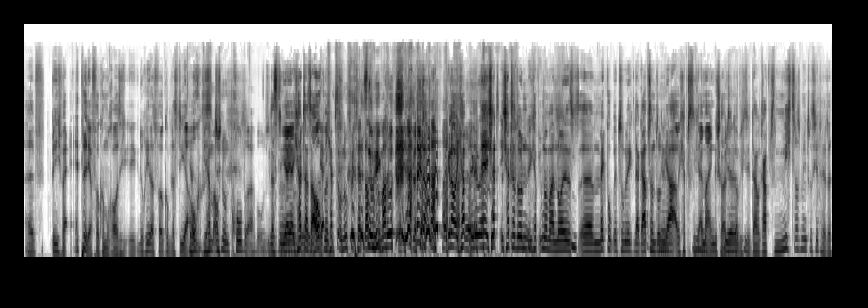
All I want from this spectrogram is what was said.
äh, bin ich bei Apple ja vollkommen raus. Ich ignoriere das vollkommen, dass die ja, Ja, auch. wir haben auch nur ein Probeabo. So. Das- ja, ja, ich hatte das auch. Ja, ich habe es auch nur für Ted Lasso gemacht. genau, genau, ich, hab, nee, ich, hatte, ich hatte so ein, ich habe immer mal ein neues äh, MacBook mir zugelegt und da gab es dann so ein Ja. Jahr, aber ich habe das nicht einmal eingeschaltet, glaube ich. Da gab es nichts, was mich interessiert hätte.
